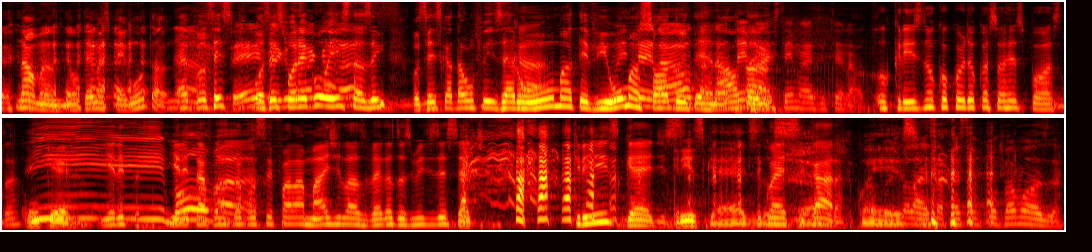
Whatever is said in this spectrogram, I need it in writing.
Não, mano, não tem mais pergunta? Não. É, vocês tem, vocês foram egoístas, hein? Vocês cada um fizeram uma, teve uma só do internauta. Não, tem mais, tem mais internauta. O Cris não concordou com a sua resposta. O quê? E ele, e ele tá falando pra você falar mais de Las Vegas 2017. Cris Guedes. Cris Guedes. Você conhece céu. esse cara? Eu conheço. Falar, essa festa ficou famosa.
